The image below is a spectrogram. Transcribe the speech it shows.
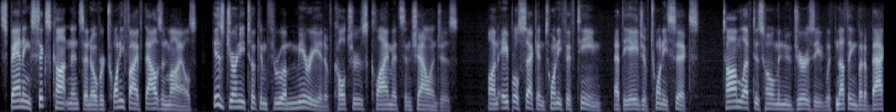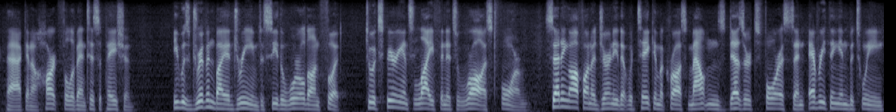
Spanning six continents and over 25,000 miles, his journey took him through a myriad of cultures, climates, and challenges. On April 2, 2015, at the age of 26, Tom left his home in New Jersey with nothing but a backpack and a heart full of anticipation. He was driven by a dream to see the world on foot, to experience life in its rawest form, setting off on a journey that would take him across mountains, deserts, forests, and everything in between,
